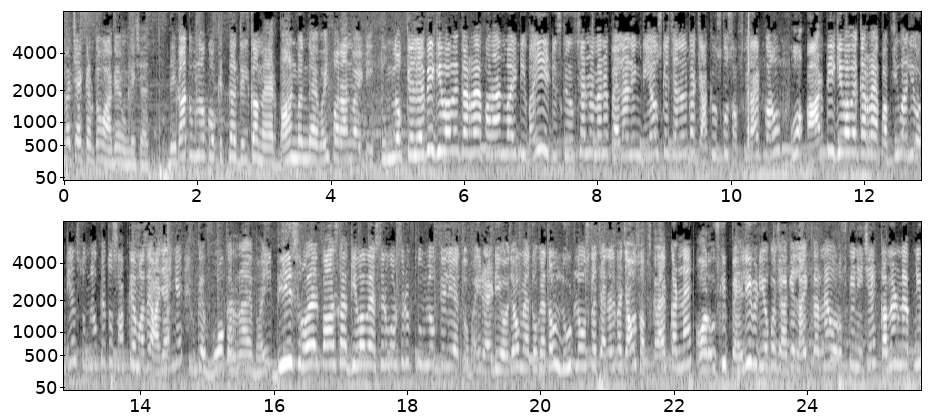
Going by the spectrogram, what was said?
मैं चेक करता हूँ आ गए होंगे शायद। देखा तुम लोग को कितना दिल का मेहरबान बंदा है भाई फरहान वाइटी तुम लोग के लिए भी गिव अवे कर रहा है फरहान वाइटी भाई डिस्क्रिप्शन में मैंने पहला लिंक दिया उसके चैनल का जाके उसको सब्सक्राइब करो। वो आरपी गिव अवे कर रहा है, पबजी वाली ऑडियंस तुम लोग के तो सबके मज़े आ जाएँगे, क्योंकि वो कर रहा है भाई। बीस रॉयल पास का गिव अवे सिर्फ़ और सिर्फ़ तुम लोग के लिए। तो भाई रेडी हो जाओ, मैं तो कहता हूँ लूट लो उसके चैनल पे जाओ सब्सक्राइब करना है, और उसकी पहली वीडियो को जाके लाइक करना है, और उसके नीचे कमेंट में अपनी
